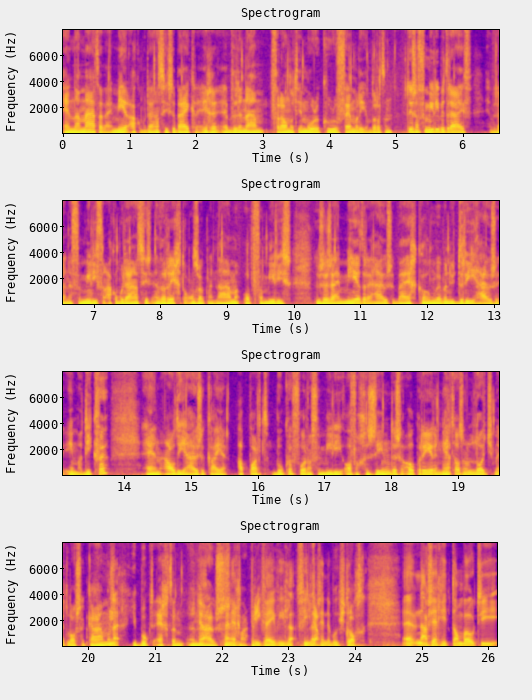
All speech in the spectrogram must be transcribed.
En naarmate wij meer accommodaties erbij kregen, hebben we de naam veranderd in Morikoro Family. Omdat het een, het is een familiebedrijf en we zijn een familie van accommodaties. En we richten ons ook met name op families. Dus er zijn meerdere huizen bijgekomen. We hebben nu drie huizen in Madikwe. En al die huizen kan je apart boeken voor een familie of een gezin. Dus we opereren niet Ja. als een lodge met losse kamers. Nee. Je boekt echt een, een Ja, huis. het zijn zeg echt maar. privé villa- villa's Ja, in de bush, klopt. toch? Eh, nou zeg je Tamboti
